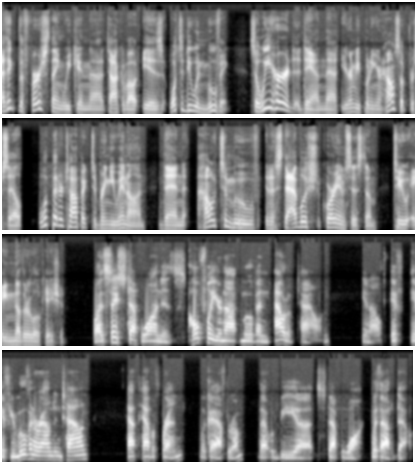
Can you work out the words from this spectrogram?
I think the first thing we can uh, talk about is what to do when moving. So we heard Dan that you're going to be putting your house up for sale. What better topic to bring you in on than how to move an established aquarium system to another location? Well, I'd say step one is hopefully you're not moving out of town. You know, if if you're moving around in town, have, have a friend look after them. That would be uh, step one, without a doubt.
